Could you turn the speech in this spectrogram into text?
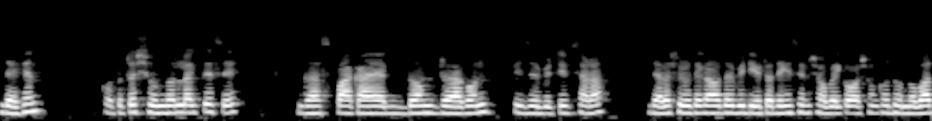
দেখেন, কতটা সুন্দর লাগতেছে। গাছ পাকা একদম ড্রাগন প্রিজারভেটিভ ছাড়া। যারা শুরু থেকে আমাদের ভিডিওটা দেখেছেন, সবাইকে অসংখ্য ধন্যবাদ।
